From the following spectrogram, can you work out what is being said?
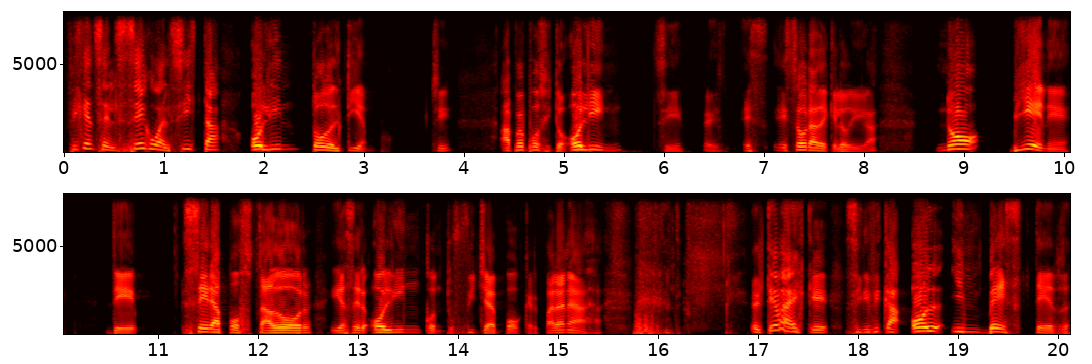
Fíjense el sesgo alcista all-in todo el tiempo. ¿sí? A propósito, all-in, ¿sí? Es, hora de que lo diga, no viene de ser apostador y hacer all-in con tu ficha de póker, para nada. El tema es que significa all invested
